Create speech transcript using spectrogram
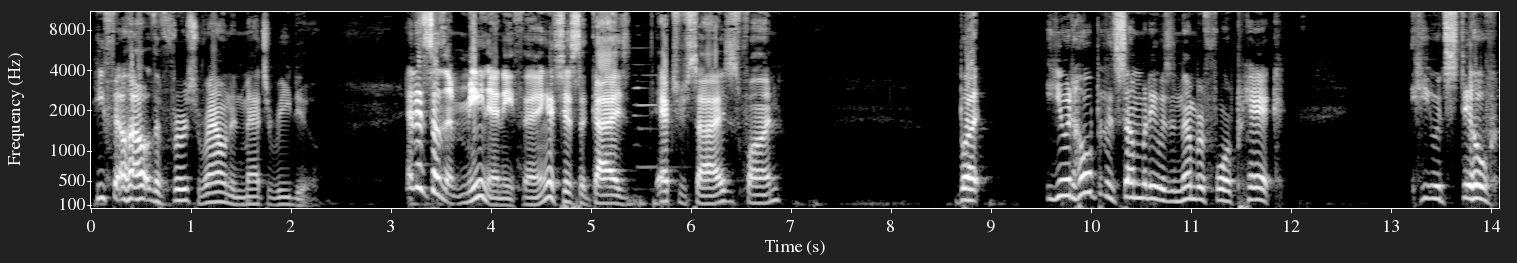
He fell out of the first round in Matt's redo. And this doesn't mean anything. It's just a guy's exercise, it's fun. But you would hope that somebody was a number four pick. He would still,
